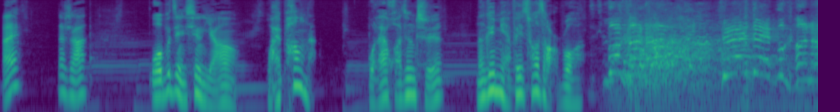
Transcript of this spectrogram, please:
哎，那啥，我不仅姓杨，我还胖呢，我来华清池能给免费搓澡不？不可能，绝对不可能！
